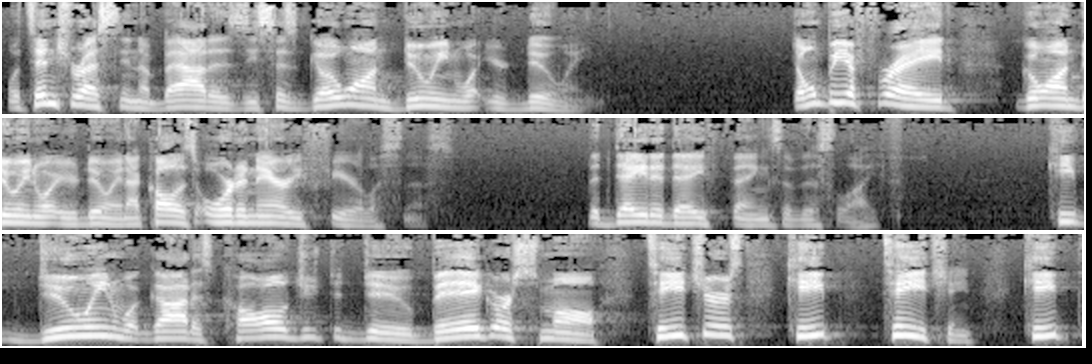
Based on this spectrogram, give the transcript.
What's interesting about it is he says, go on doing what you're doing. Don't be afraid. Go on doing what you're doing. I call this ordinary fearlessness. The day to day things of this life. Keep doing what God has called you to do, big or small. Teachers, keep teaching. Keep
